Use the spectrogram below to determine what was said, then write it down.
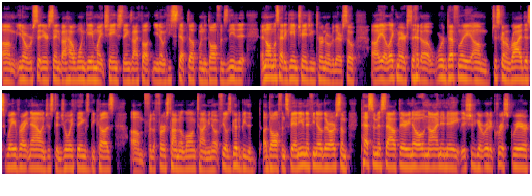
um, you know, we're sitting here saying about how one game might change things. I thought, you know, he stepped up when the Dolphins needed it and almost had a game-changing turnover there. So, uh, yeah, like Marek said, uh, we're definitely um, just going to ride this wave right now and just enjoy things because um, for the first time in a long time, you know, it feels good to be the, a Dolphins fan, even if you know there are some pessimists out there. You know, oh, nine and eight, they should get rid of Chris Grier,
